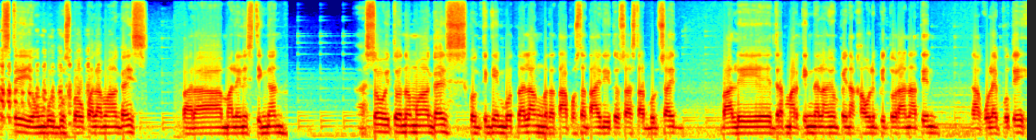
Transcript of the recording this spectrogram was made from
Este, yung bulbos baw pala mga guys para malinis tingnan. Ah, so ito na mga guys, konting kimbot na lang matatapos na tayo dito sa starboard side. Bali, drop marking na lang yung pinakahuling pinturahan natin na kulay puti.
